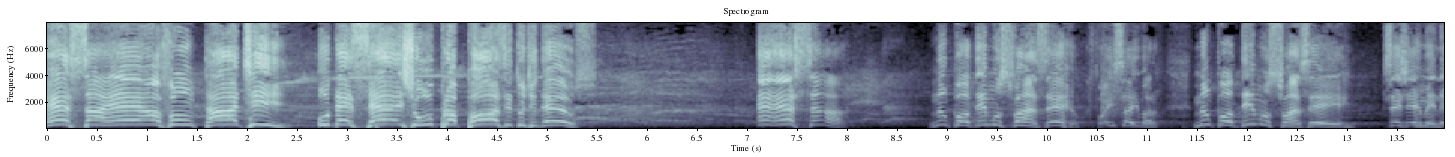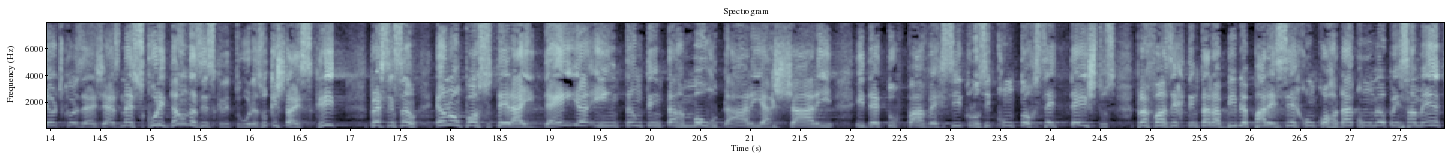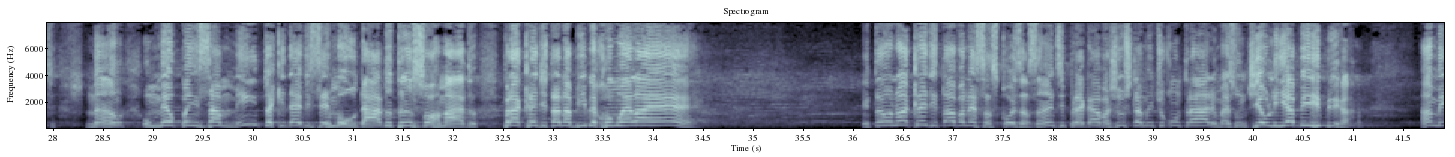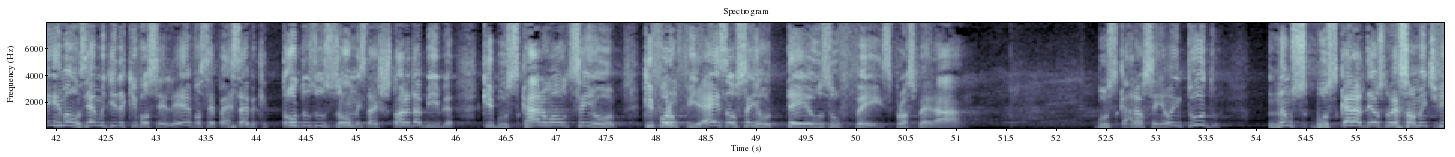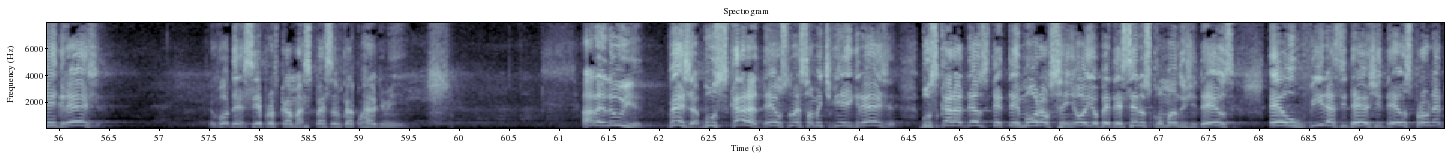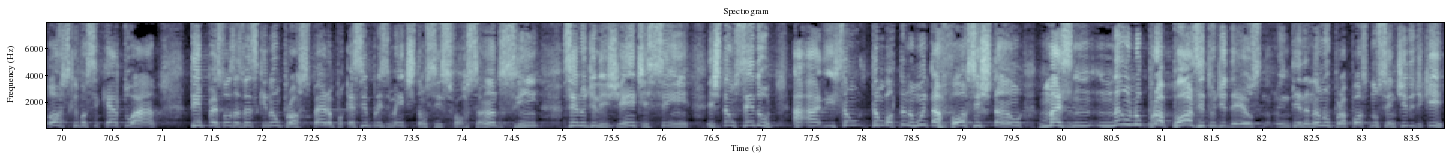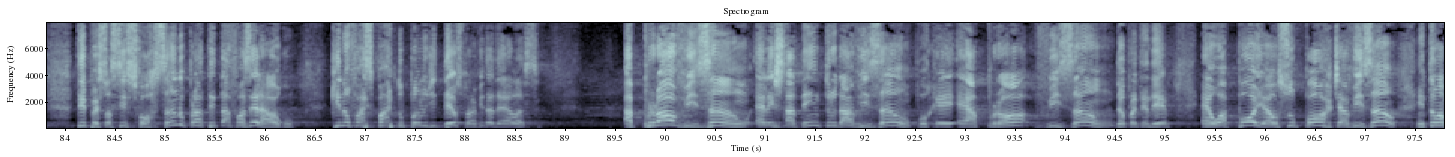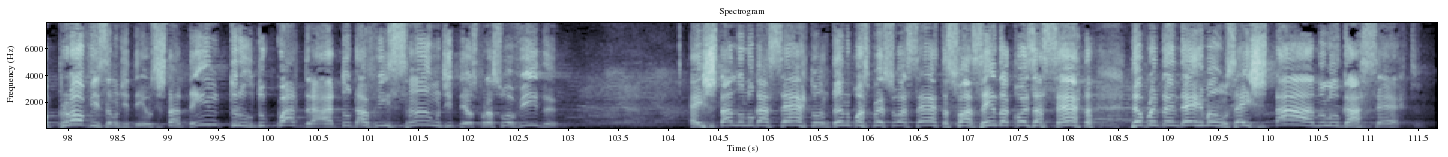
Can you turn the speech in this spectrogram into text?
Essa é a vontade, o desejo, o propósito de Deus. É essa. Não podemos fazer, foi isso aí, varão. Não podemos fazer seja hermenêutico ou exegese, na escuridão das escrituras. O que está escrito, presta atenção, eu não posso ter a ideia e então tentar moldar e achar e, e deturpar versículos e contorcer textos para fazer tentar a Bíblia parecer concordar com o meu pensamento. Não, o meu pensamento é que deve ser moldado, transformado, para acreditar na Bíblia como ela é. Então eu não acreditava nessas coisas antes e pregava justamente o contrário, mas um dia eu li a Bíblia. Amém, irmãos? E à medida que você lê, você percebe que todos os homens da história da Bíblia que buscaram ao Senhor, que foram fiéis ao Senhor, Deus o fez prosperar. Buscar ao Senhor em tudo. Não, buscar a Deus não é somente vir à igreja. Eu vou descer para ficar mais perto, você não ficar com raiva de mim. Aleluia. Veja, buscar a Deus não é somente vir à igreja. Buscar a Deus e ter temor ao Senhor e obedecer os comandos de Deus é ouvir as ideias de Deus para o negócio que você quer atuar. Tem pessoas às vezes que não prosperam porque simplesmente estão se esforçando, sim, sendo diligentes, sim, estão sendo, estão, estão botando muita força, estão, mas não no propósito de Deus, entenda, não no propósito, no sentido de que tem pessoas se esforçando para tentar fazer algo que não faz parte do plano de Deus para a vida delas. A provisão, ela está dentro da visão, porque é a provisão, deu para entender? É o apoio, é o suporte, é a visão. Então a provisão de Deus está dentro do quadrado da visão de Deus para a sua vida. É estar no lugar certo, andando com as pessoas certas, fazendo a coisa certa. Deu para entender, irmãos? É estar no lugar certo.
